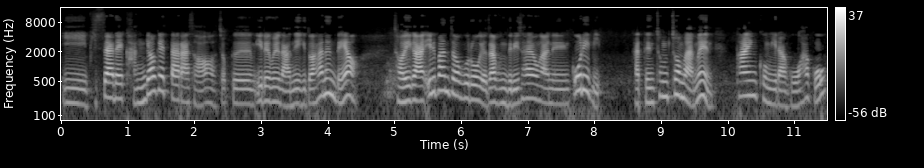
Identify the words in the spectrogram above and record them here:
이 빗살의 간격에 따라서 조금 이름을 나누기도 하는데요. 저희가 일반적으로 여자분들이 사용하는 꼬리빗 같은 촘촘함은 파인콤이라고 하고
